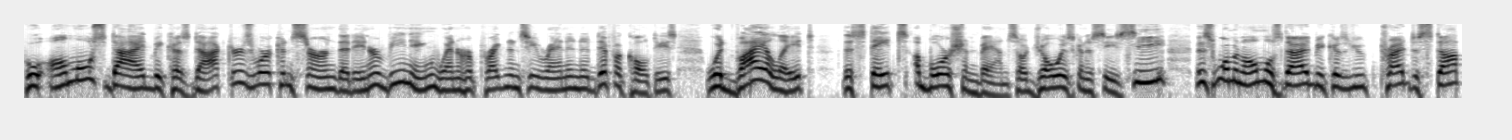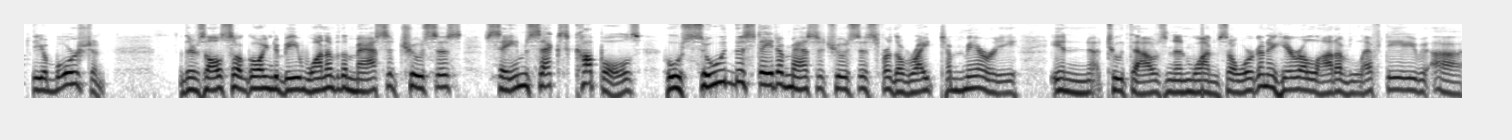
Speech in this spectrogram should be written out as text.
who almost died because doctors were concerned that intervening when her pregnancy ran into difficulties would violate the state's abortion ban. So Joe is going to see, see, this woman almost died because you tried to stop the abortion. There's also going to be one of the Massachusetts same sex couples who sued the state of Massachusetts for the right to marry in 2001. So we're going to hear a lot of lefty uh,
